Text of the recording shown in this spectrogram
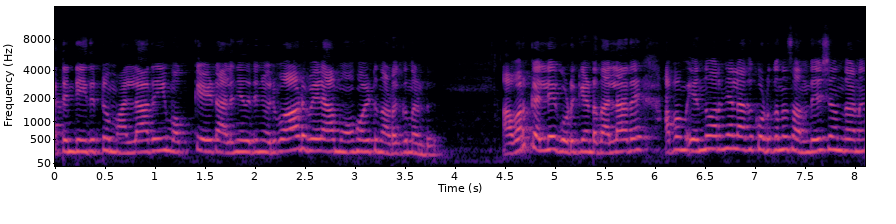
അറ്റൻഡ് ചെയ്തിട്ടും അല്ലാതെയും ഒക്കെ ആയിട്ട് അലഞ്ഞു തിരിഞ്ഞ് ഒരുപാട് പേര് ആ മോഹമായിട്ട് നടക്കുന്നുണ്ട്. അവർക്കല്ലേ കൊടുക്കേണ്ടത്? അല്ലാതെ അപ്പം എന്ന് പറഞ്ഞാൽ അത് കൊടുക്കുന്ന സന്ദേശം എന്താണ്?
